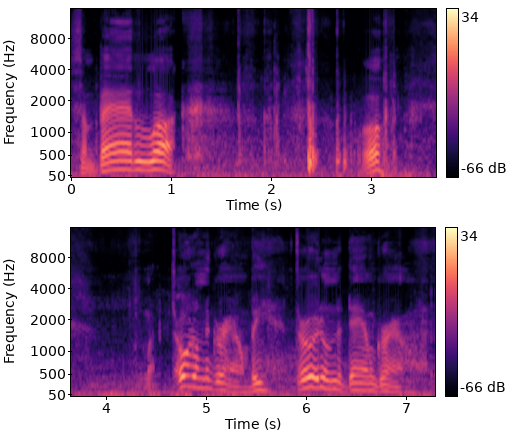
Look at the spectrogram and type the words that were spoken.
Some bad luck. Well, throw it on the ground, B. Throw it on the damn ground.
